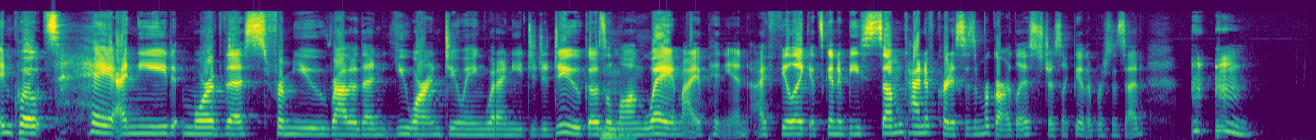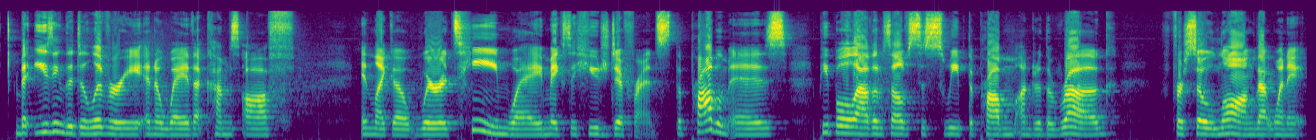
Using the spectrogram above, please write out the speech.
In quotes, hey, I need more of this from you rather than you aren't doing what I need you to do goes a mm. long way, in my opinion. I feel like it's going to be some kind of criticism regardless, just like the other person said. but easing the delivery in a way that comes off in like a we're a team way makes a huge difference. The problem is people allow themselves to sweep the problem under the rug for so long that when it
